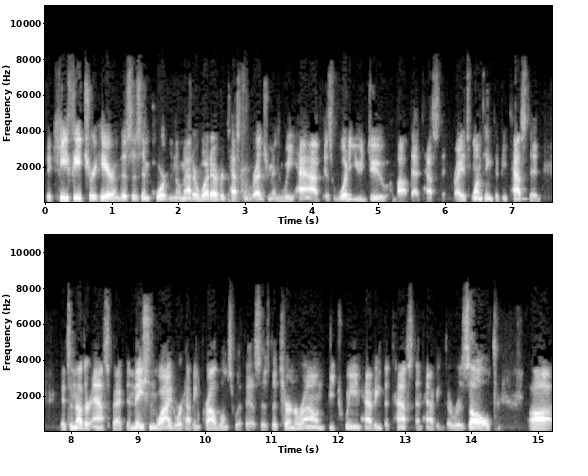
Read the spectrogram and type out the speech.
The key feature here, and this is important, no matter whatever testing regimen we have, is what do you do about that testing, right? It's one thing to be tested. It's another aspect, and nationwide we're having problems with this, is the turnaround between having the test and having the result uh,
